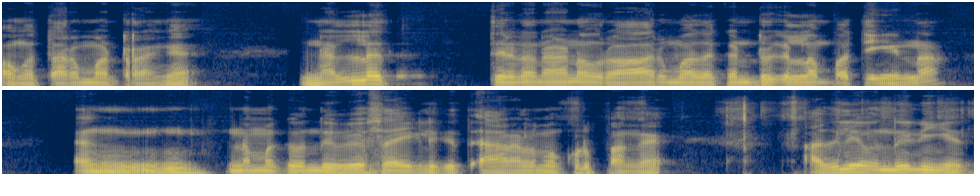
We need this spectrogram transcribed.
அவங்க தரமாட்டுறாங்க நல்ல திறனான ஒரு ஆறு மாத கன்றுகள்லாம் பார்த்தீங்கன்னா நமக்கு வந்து விவசாயிகளுக்கு தாராளமாக கொடுப்பாங்க. அதுலேயே வந்து நீங்கள்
